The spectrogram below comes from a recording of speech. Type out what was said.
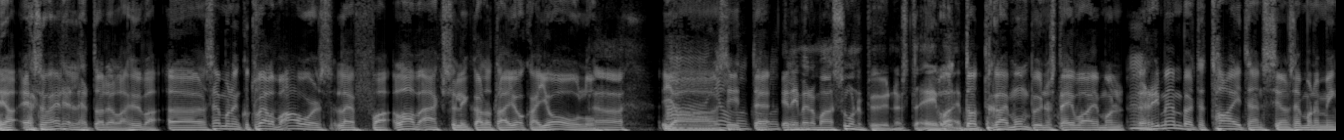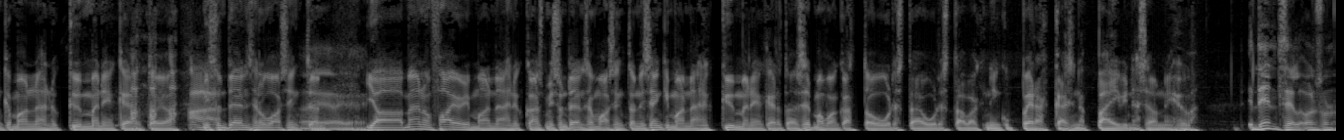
Ja, ja se on edelleen todella hyvä. Öö, semmoinen kuin 12 Hours-leffa, Love Actually, katsotaan joka joulu. Joo. Ja Aa, sitten... Ja nimenomaan sun pyynnöstä, ei vaimon. Totta kai mun pyynnöstä ei vaimon. Mm. Remember the Titans on semmoinen, minkä mä oon nähnyt kymmeniä kertoja, missä on Denzel Washington. Ai, ai, ai. Ja Man on Fire mä oon nähnyt kans, missä on Denzel Washington, niin senkin mä oon nähnyt kymmeniä kertoja. Sen mä voin katsoa uudestaan ja uudestaan, vaikka niin kuin peräkkäisinä päivinä se on niin hyvä. Denzel on sun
